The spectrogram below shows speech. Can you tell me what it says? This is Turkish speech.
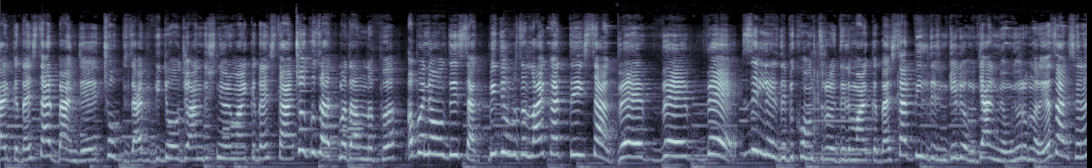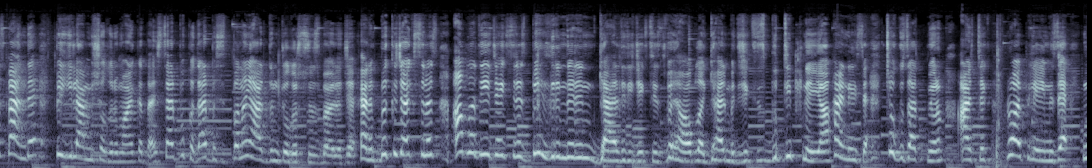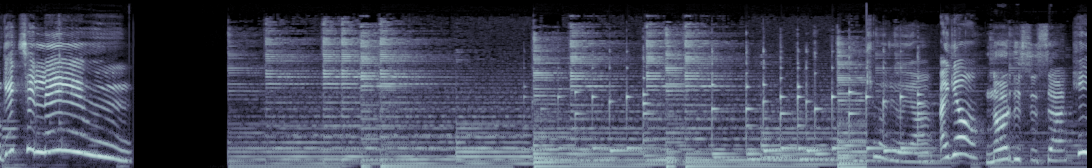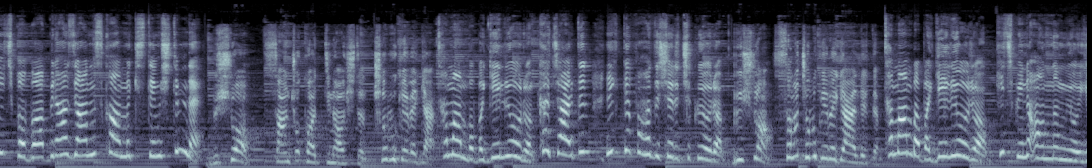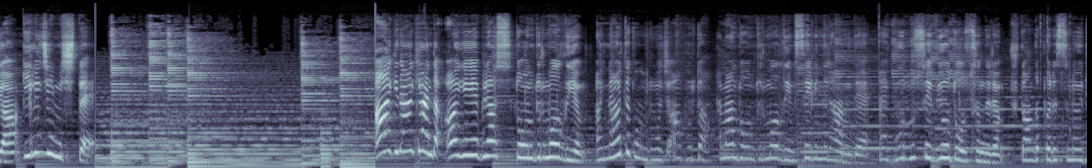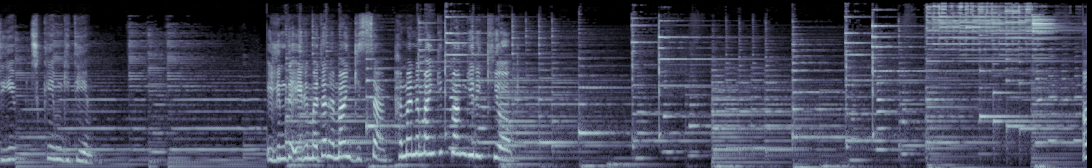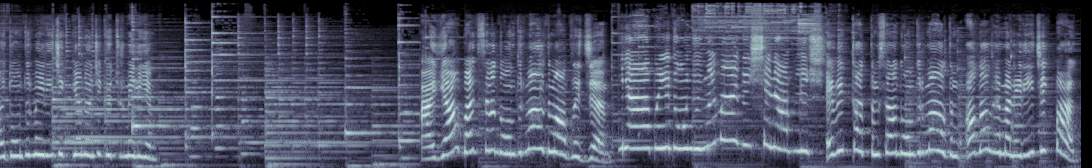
Arkadaşlar. Bence çok güzel bir video olacağını düşünüyorum arkadaşlar. Çok uzatmadan lafı abone olduysak, videomuza like attıysak ve ve ve zilleri de bir kontrol edelim arkadaşlar. Bildirim geliyor mu gelmiyor mu yorumlara yazarsanız ben de bilgilenmiş olurum arkadaşlar. Bu kadar basit. Bana yardımcı olursunuz böylece. Yani bakacaksınız abla diyeceksiniz bildirimlerin geldi diyeceksiniz veya abla gelme diyeceksiniz. Bu tip ne ya? Her neyse çok uzatmıyorum. Artık roleplay'imize geçelim. Alo. Neredesin sen? Hiç baba biraz yalnız kalmak istemiştim de. Büşra, sen çok haddini aştın. Çabuk eve gel. Tamam baba geliyorum. Kaç aydır ilk defa dışarı çıkıyorum. Büşra, sana çabuk eve gel dedim. Tamam baba geliyorum. Hiç beni anlamıyor ya. Geleceğim işte. Giderken de Arya'ya biraz dondurma alayım. Ay nerede dondurmacı? Aa burada. Hemen dondurma alayım. Sevinir hem de. Ay bunu seviyordu o sanırım. Şuradan da parasını ödeyeyim. Çıkayım gideyim. Elimde erimeden hemen gitsem. Hemen hemen gitmem gerekiyor. Ay dondurma eriyecek bir an önce götürmeliyim. Ay ya bak sana dondurma aldım ablacığım. Ya bana dondurma mı aldın sen ablış? Evet tatlım sana dondurma aldım. Al al hemen eriyecek bak.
